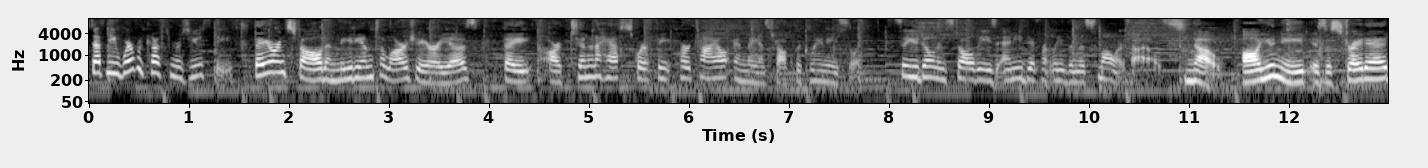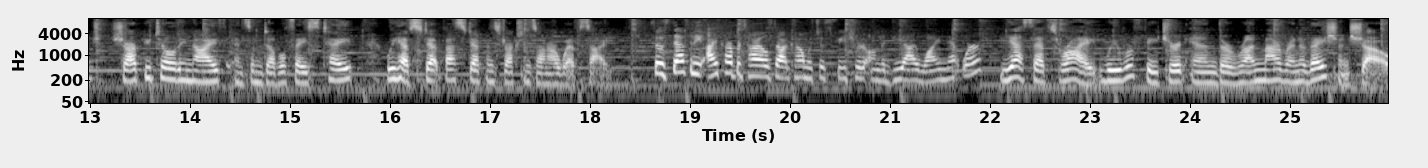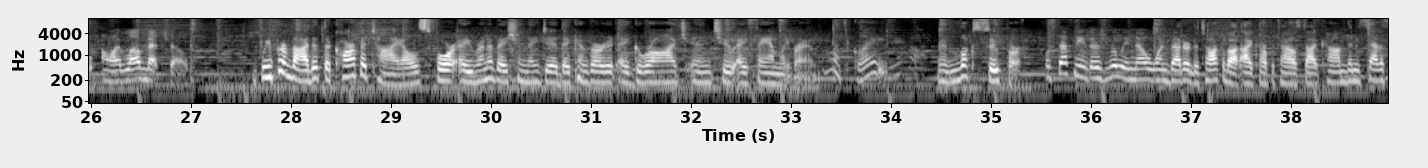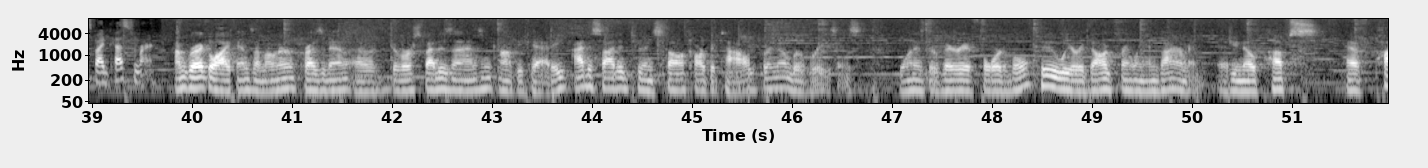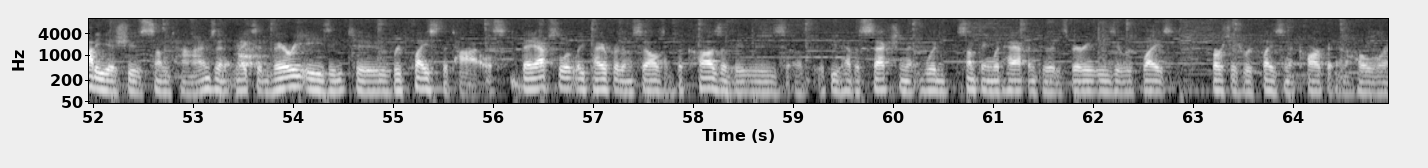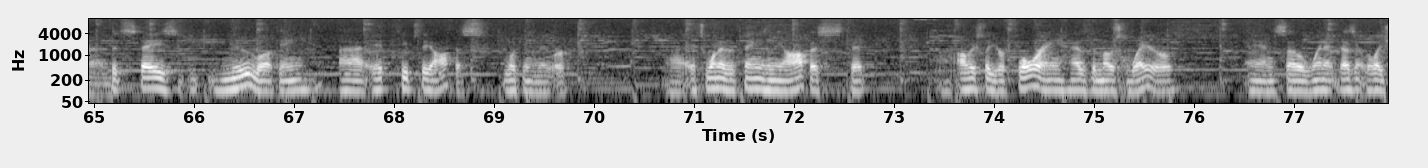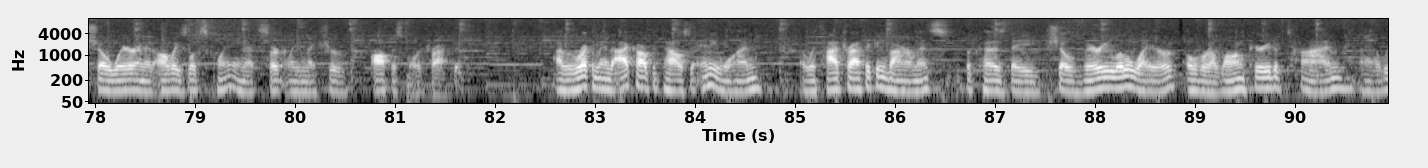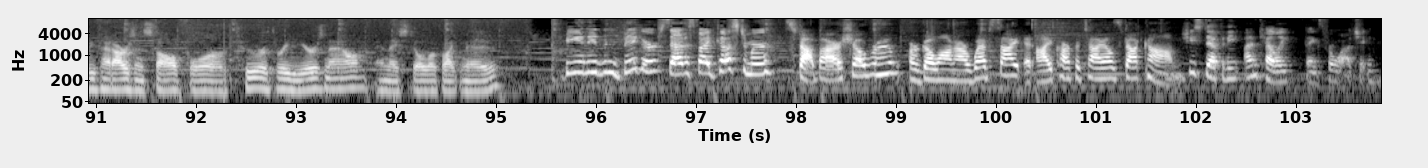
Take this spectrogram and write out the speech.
Stephanie, where would customers use these? They are installed in medium to large areas. They are 10 and a half square feet per tile and they install quickly and easily. So you don't install these any differently than the smaller tiles? No. All you need is a straight edge, sharp utility knife, and some double face tape. We have step-by-step instructions on our website. So Stephanie, iCarpetiles.com was just featured on the DIY Network? Yes, that's right. We were featured in the Run My Renovation show. Oh, I love that show. We provided the carpet tiles for a renovation they did. They converted a garage into a family room. Oh, that's great. Yeah. It looks super. Well, Stephanie, there's really no one better to talk about iCarpetiles.com than a satisfied customer. I'm Greg Likens. I'm owner and president of Diversified Designs and CompuCaddy. I decided to install carpet tiles for a number of reasons. One is they're very affordable. Two, we are a dog-friendly environment. As you know, pups have potty issues sometimes and it makes it very easy to replace the tiles. They absolutely pay for themselves because of the ease of if you have a section that would something would happen to it, it's very easy to replace versus replacing a carpet in a whole room. It stays new looking, uh, it keeps the office looking newer. Uh, it's one of the things in the office that uh, obviously your flooring has the most wear and so when it doesn't really show wear and it always looks clean, that certainly makes your office more attractive. I would recommend iCarpet tiles to anyone with high traffic environments because they show very little wear over a long period of time. Uh, we've had ours installed for two or three years now and they still look like new. Be an even bigger satisfied customer. Stop by our showroom or go on our website at iCarpetiles.com. She's Stephanie. I'm Kelly. Thanks for watching.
